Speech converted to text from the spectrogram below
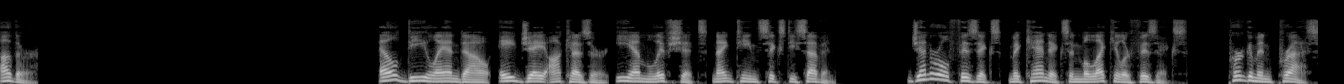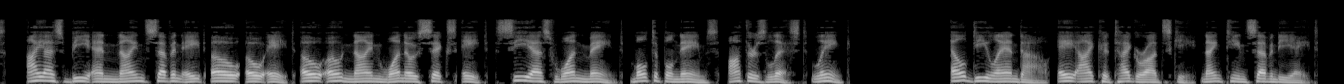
Other L. D. Landau, A. J. Akhiezer, E. M. Lifshitz 1967. General Physics, Mechanics and Molecular Physics. Pergamon Press. ISBN 978-0-08-009106-8, CS1 maint, multiple names, authors list link. L. D. Landau, A. I. Kitaigorodsky 1978.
